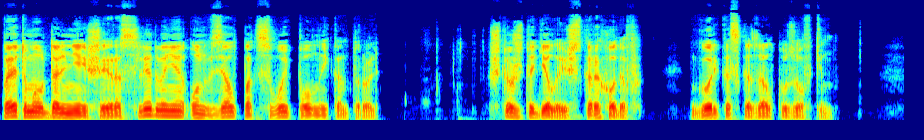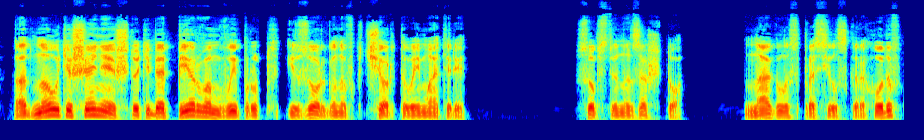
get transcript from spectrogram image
Поэтому дальнейшее расследование он взял под свой полный контроль. — Что же ты делаешь, Скороходов? — горько сказал Кузовкин. — Одно утешение, что тебя первым выпрут из органов к чертовой матери. — Собственно, за что? — нагло спросил Скороходов,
